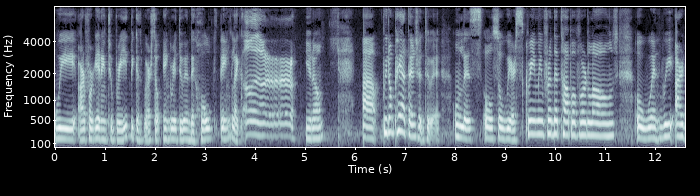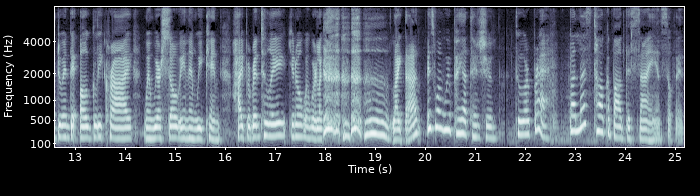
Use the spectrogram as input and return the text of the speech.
we are forgetting to breathe because we're so angry doing the whole thing like you know uh, we don't pay attention to it unless also we are screaming from the top of our lungs or when we are doing the ugly cry when we are sobbing and we can hyperventilate you know when we're like like that is when we pay attention to our breath but let's talk about the science of it.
